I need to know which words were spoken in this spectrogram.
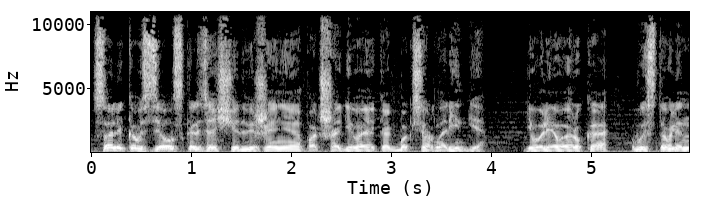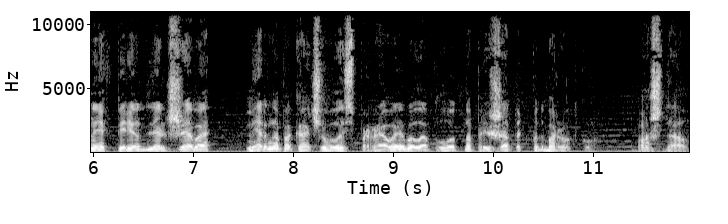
Саликов сделал скользящее движение, подшагивая, как боксер на ринге. Его левая рука, выставленная вперед для джеба, мерно покачивалась, правая была плотно прижата к подбородку. Он ждал,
